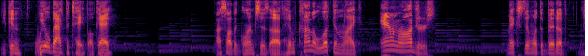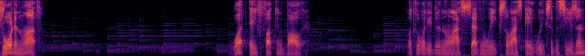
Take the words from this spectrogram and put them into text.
You can wheel back the tape, okay? I saw the glimpses of him kind of looking like Aaron Rodgers mixed in with a bit of Jordan Love. What a fucking baller. Look at what he did in the last seven weeks, the last eight weeks of the season.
